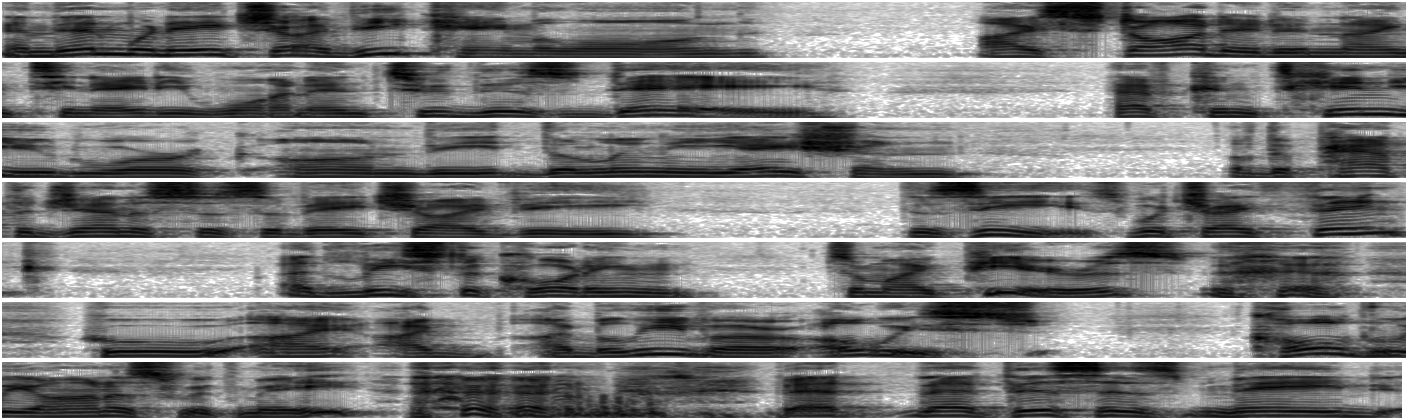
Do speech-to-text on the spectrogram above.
And then when HIV came along, I started in 1981, and to this day, have continued work on the delineation of the pathogenesis of HIV disease, which I think, at least according to my peers, who I, I, I, believe are always coldly honest with me, that, that this has made,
